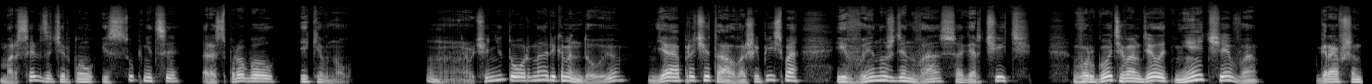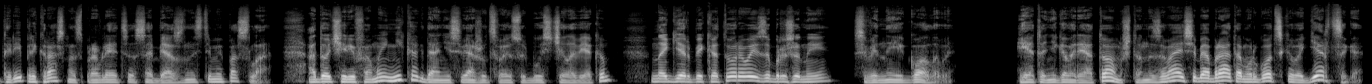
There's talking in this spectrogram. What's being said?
Марсель зачерпнул из супницы, распробовал и кивнул. «Очень недурно, рекомендую. Я прочитал ваши письма и вынужден вас огорчить. В Урготе вам делать нечего. Граф Шантери прекрасно справляется с обязанностями посла, а дочери Фомы никогда не свяжут свою судьбу с человеком, на гербе которого изображены свиные головы. И это не говоря о том, что, называя себя братом урготского герцога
